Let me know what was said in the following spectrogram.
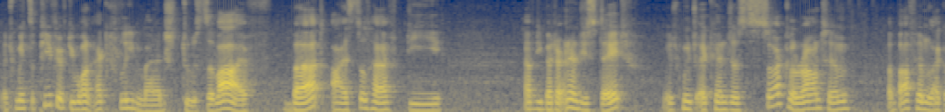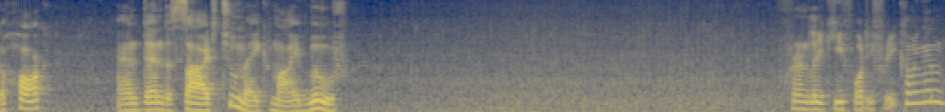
Which means the P51 actually managed to survive. But I still have the have the better energy state, which means I can just circle around him, above him like a hawk, and then decide to make my move. Friendly Ki-43 coming in.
